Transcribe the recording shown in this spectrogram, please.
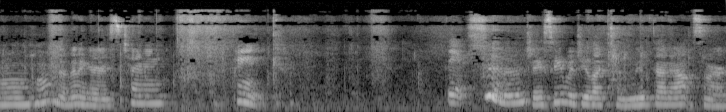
Mm-hmm, the vinegar is turning pink. There. Soon. JC, would you like to move that out so our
